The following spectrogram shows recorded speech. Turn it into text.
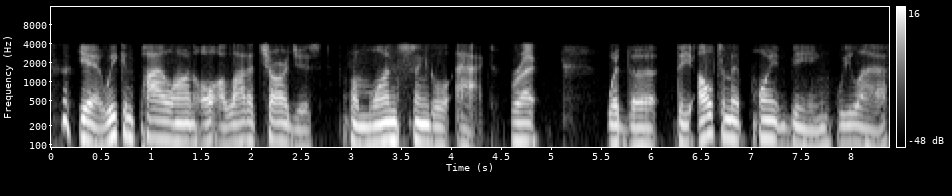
yeah, we can pile on all, a lot of charges from one single act. right. With the the ultimate point being, we laugh,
